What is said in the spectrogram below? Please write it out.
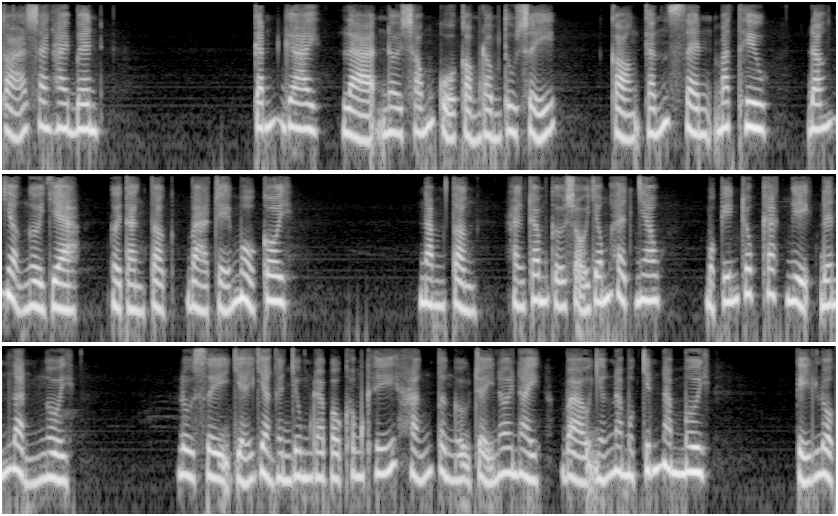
tỏa sang hai bên. Cánh gai là nơi sống của cộng đồng tu sĩ, còn cánh Saint Matthew đón nhận người già, người tàn tật và trẻ mồ côi. Năm tầng, hàng trăm cửa sổ giống hệt nhau, một kiến trúc khắc nghiệt đến lạnh người. Lucy dễ dàng hình dung ra bầu không khí hẳn từng ngự trị nơi này vào những năm 1950. Kỷ luật,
